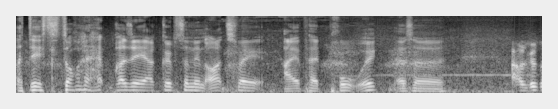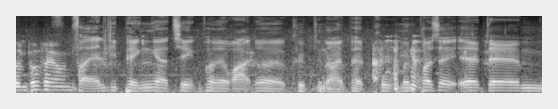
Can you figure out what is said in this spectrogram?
og det står her, prøv at se, jeg har købt sådan en åndssvag iPad Pro, ikke? Altså, har du købt den på færgen? For alle de penge, jeg har tjent på radio, har jeg købt en iPad Pro. Men prøv at se, at øh,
